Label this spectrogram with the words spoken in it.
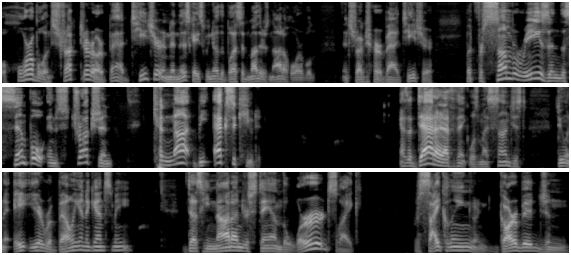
a horrible instructor or a bad teacher. And in this case, we know the Blessed Mother is not a horrible instructor or a bad teacher. But for some reason, the simple instruction cannot be executed. As a dad, I'd have to think, was my son just doing an eight year rebellion against me? Does he not understand the words like recycling and garbage and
